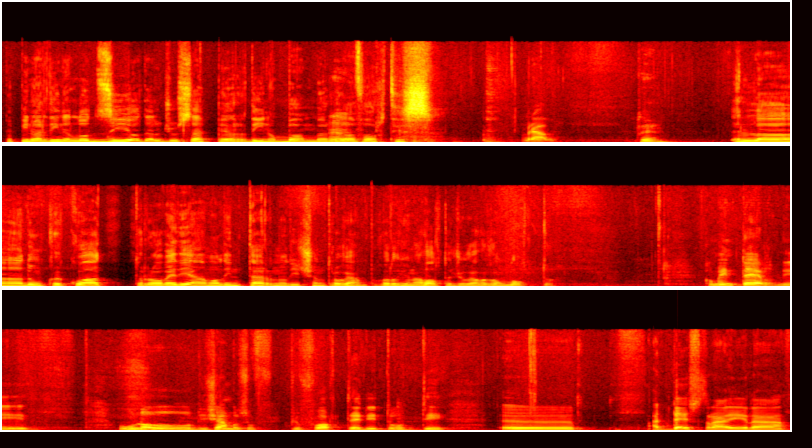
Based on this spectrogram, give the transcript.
Peppino Ardino è lo zio del Giuseppe Ardino Bomber della Fortis. Bravo. Sì. Il, dunque, 4 vediamo l'interno di centrocampo, quello che una volta giocava con l'otto. Come interni, uno diciamo su- più forte di tutti, eh, a destra era...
